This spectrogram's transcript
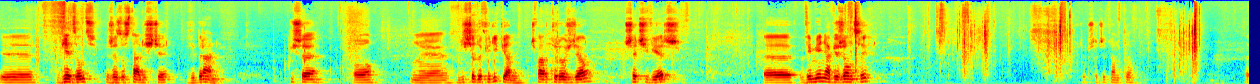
yy, wiedząc, że zostaliście wybrani. Pisze o, yy, w liście do Filipian, czwarty rozdział, trzeci wiersz, wymienia wierzących. Przeczytam to. Yy,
